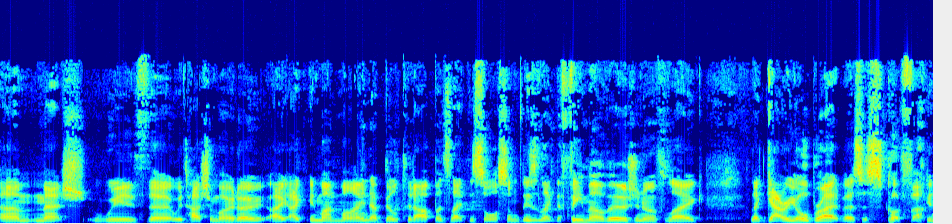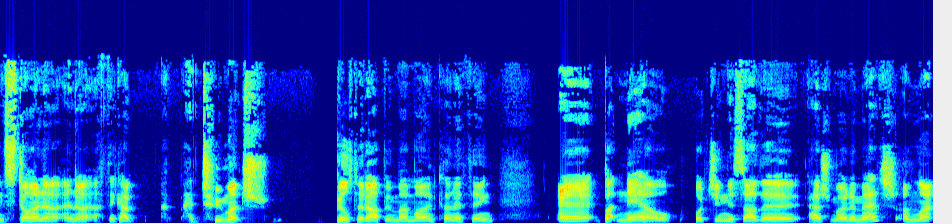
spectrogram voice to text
um, match with uh, with Hashimoto, I, I in my mind I built it up as like this awesome. This is like the female version of like like Gary Albright versus Scott fucking Steiner, and I, I think I had too much built it up in my mind, kind of thing. Uh, but now watching this other Hashimoto match, I'm like,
